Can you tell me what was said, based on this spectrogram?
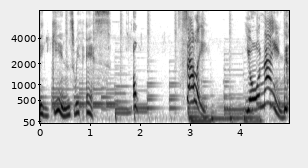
begins with S? Oh, Sally! Your name!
